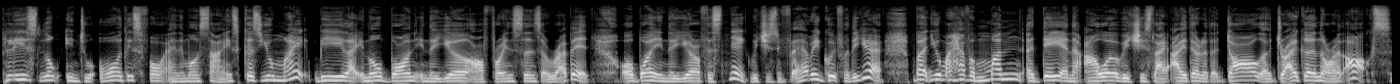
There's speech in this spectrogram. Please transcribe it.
please look into all these four animal signs because you might be like, you know, born in the year of, for instance, a rabbit or born in the year of the snake, which is very good for the year. But you might have a month, a day, and an hour, which is like either the dog, a dragon, or an ox.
